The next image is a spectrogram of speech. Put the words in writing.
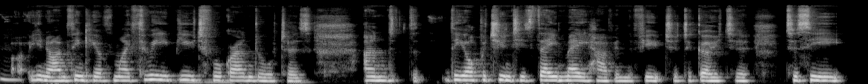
mm. you know i'm thinking of my three beautiful granddaughters and the, the opportunities they may have in the future to go to to see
